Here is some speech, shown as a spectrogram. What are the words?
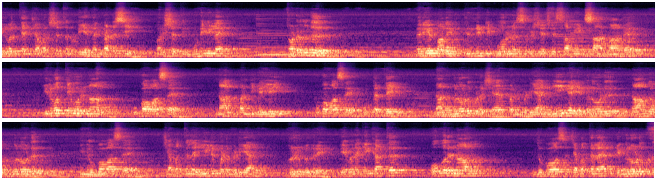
இருபத்தி அஞ்சாம் வருஷத்தினுடைய இந்த கடைசி வருஷத்தின் முடிவில் தொடர்ந்து பெரியபாளையம் திருநிட்டி பூரண சுவிசேஷ சபையின் சார்பாக இருபத்தி ஒரு நாள் உபவாச நாள் பண்டிகையை உபவாச கூட்டத்தை நான் உங்களோடு கூட ஷேர் பண்ணும்படியா நீங்கள் எங்களோடு நாங்கள் உங்களோடு இந்த உபவாச ஜபத்தில் ஈடுபடும்படியா விரும்புகிறேன். தேவனுக்கு கர்த்தர் ஒவ்வொரு நாளும் இந்த உபவாச ஜபத்தில் எங்களோடு கூட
